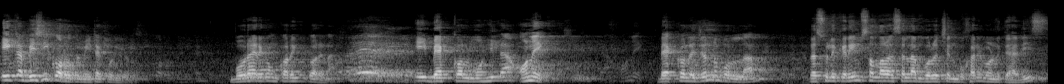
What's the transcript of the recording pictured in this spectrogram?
এইটা বেশি করো তুমি, এটা করিও। বোরা এরকম করে কি করে না? এই ব্যাককল মহিলা অনেক। ব্যাককলের জন্য বললাম, রসুল করিম সাল্লা সাল্লাম বলেছেন বুখারি বর্ণিত হাদিস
